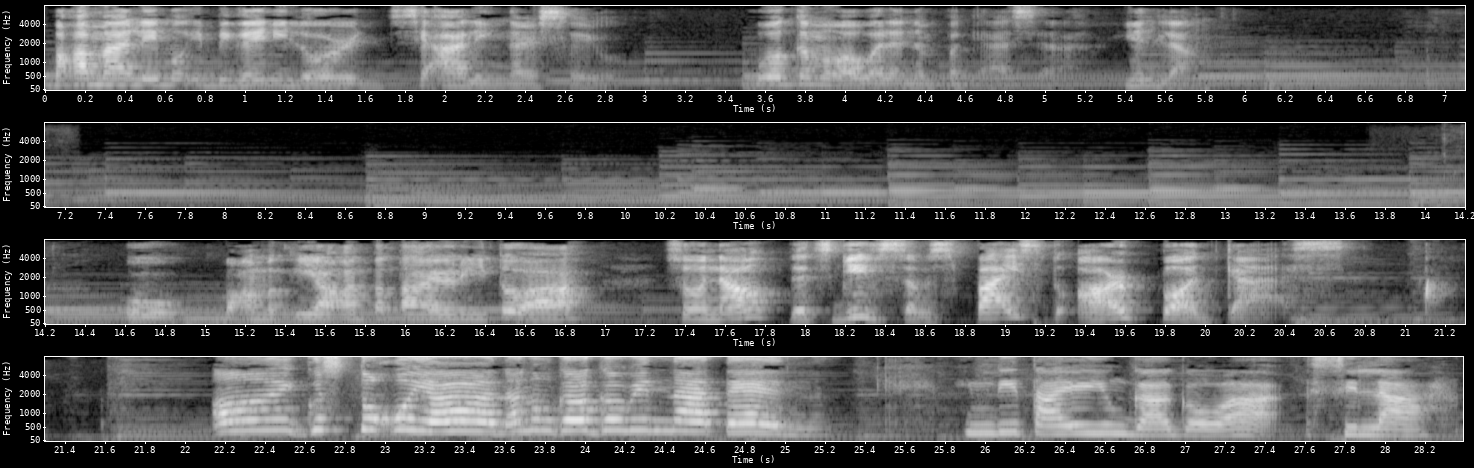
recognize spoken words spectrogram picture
Baka malay mo ibigay ni Lord si Aling Nars sa'yo. Huwag ka mawawala ng pag-asa. Yun lang. Oh, baka mag-iyakan pa tayo rito ah. So now, let's give some spice to our podcast. Ay, gusto ko yan. Anong gagawin natin? Hindi tayo yung gagawa. Sila.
